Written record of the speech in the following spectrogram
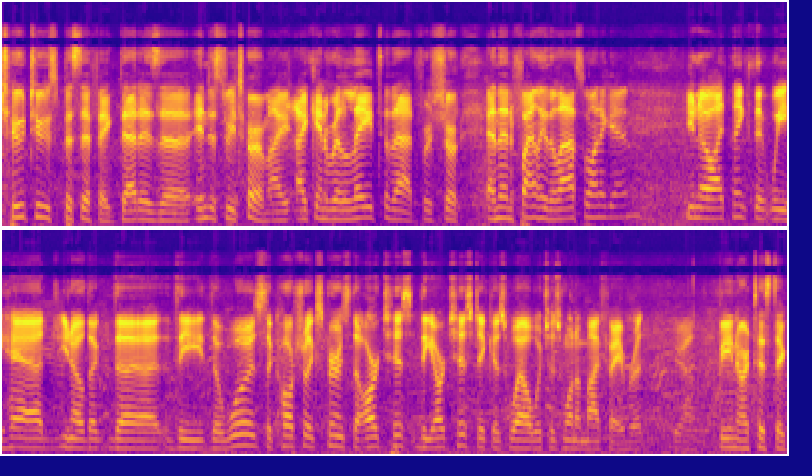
too too specific. That is a industry term. I, I can relate to that for sure. And then finally, the last one again. You know, I think that we had, you know, the the the, the woods, the cultural experience, the artist, the artistic as well, which is one of my favorite. Yeah, being artistic.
